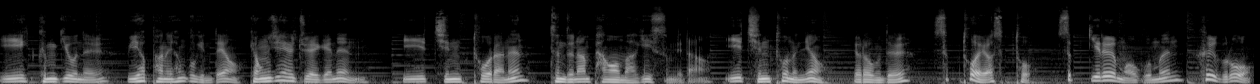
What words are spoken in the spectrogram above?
이 금기운을 위협하는 형국인데요. 경진일주에게는 이 진토라는 든든한 방어막이 있습니다. 이 진토는요, 여러분들 습토예요, 습토. 습기를 머금은 흙으로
